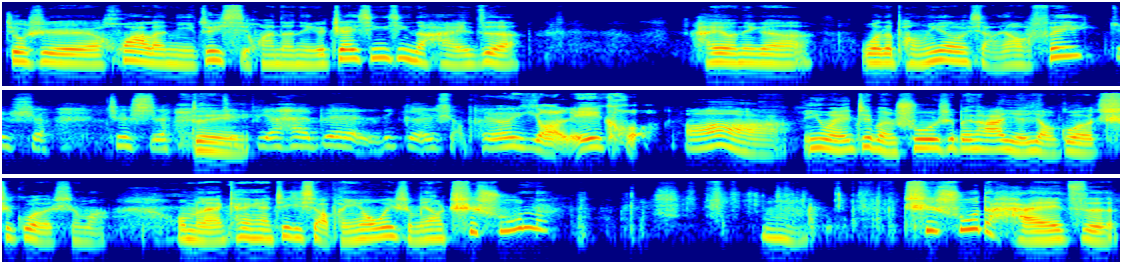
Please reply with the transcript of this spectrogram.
就是画了你最喜欢的那个摘星星的孩子。还有那个，我的朋友想要飞，就是就是对，这边还被那个小朋友咬了一口啊，因为这本书是被他也咬过、吃过的是吗？我们来看看这个小朋友为什么要吃书呢？嗯，吃书的孩子，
